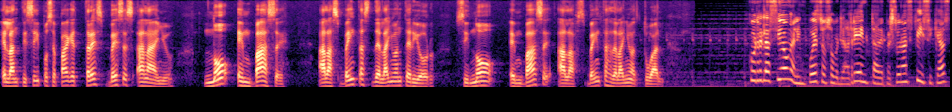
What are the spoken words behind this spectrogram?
el anticipo se pague tres veces al año, no en base a las ventas del año anterior, sino en base a las ventas del año actual. Con relación al impuesto sobre la renta de personas físicas,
